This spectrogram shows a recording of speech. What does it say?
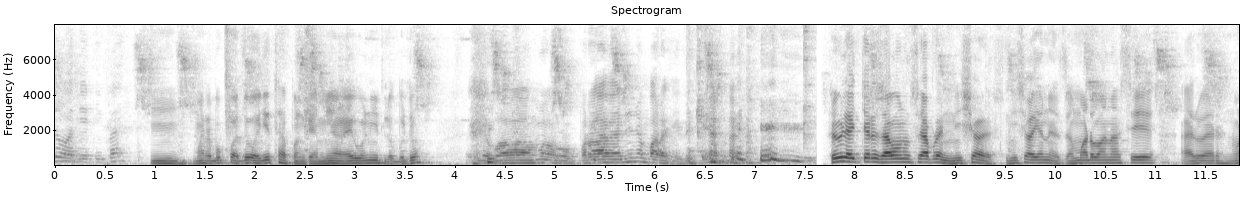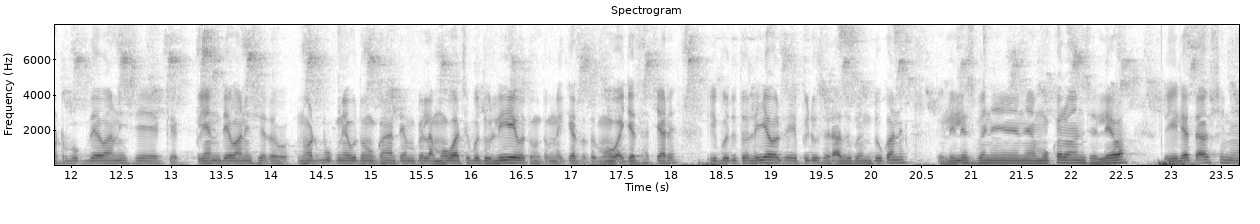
દોવા દેતી ભાઈ. હમ મારા પપ્પા દોવા જતા પણ કઈ મેળ આવ્યો નહીં એટલો બધો. ફેમિલી અત્યારે જવાનું છે આપણે નિશાળ. નિશાળ એને જમાડવાના છે. હારો હારે નોટબુક દેવાની છે કે પેન દેવાની છે. તો નોટબુક ને એવું તો હું ઘણા ટાઈમ પહેલાં મોવાથી બધું લઈ આવ્યો તો હું તમને કહેતો હતો મોવા જતા ત્યારે. એ બધું તો લઈ આવેલ છે એ પીડું છે રાજુભાઈની દુકાને. તો નિલેશભાઈને એને મોકલવાનું છે લેવા. એ લેતા આવશે ને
